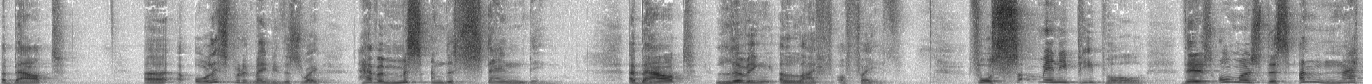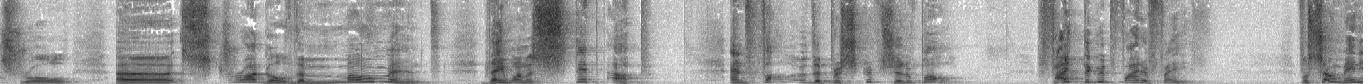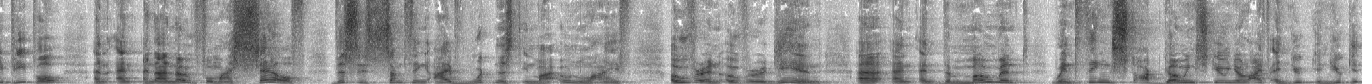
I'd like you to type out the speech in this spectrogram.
about, uh, or let's put it maybe this way, have a misunderstanding about living a life of faith. For so many people, there's almost this unnatural uh, struggle the moment they want to step up and follow the prescription of Paul. Fight the good fight of faith. For so many people, and, and, and I know for myself, this is something I've witnessed in my own life over and over again. Uh, and, and the moment when things start going skew in your life and you, and you get,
